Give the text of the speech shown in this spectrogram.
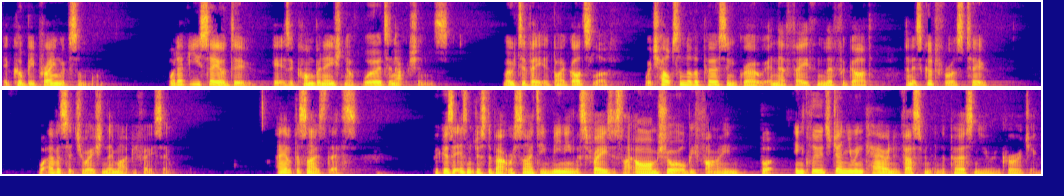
It could be praying with someone. Whatever you say or do, it is a combination of words and actions, motivated by God's love, which helps another person grow in their faith and live for God, and it's good for us too, whatever situation they might be facing. I emphasize this because it isn't just about reciting meaningless phrases like, oh, I'm sure it'll be fine, but includes genuine care and investment in the person you're encouraging.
